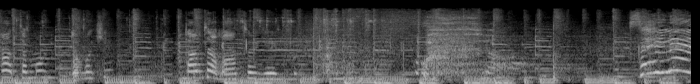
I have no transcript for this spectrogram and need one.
Ha tamam dur bakayım. Tamam tamam anahtarı gerek yok. Zeynep.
